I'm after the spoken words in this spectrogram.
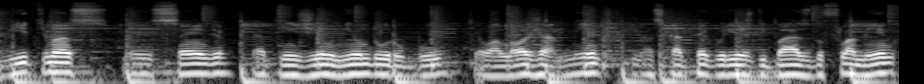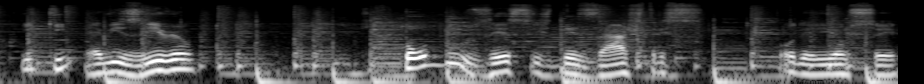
vítimas do incêndio que atingiu o Ninho do Urubu, que é o alojamento das categorias de base do Flamengo e que é visível todos esses desastres poderiam ser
